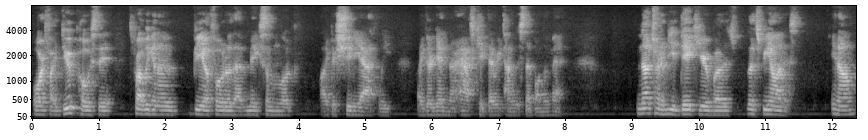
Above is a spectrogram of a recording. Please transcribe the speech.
Or if I do post it, it's probably going to be a photo that makes them look like a shitty athlete, like they're getting their ass kicked every time they step on the mat. Not trying to be a dick here, but let's be honest. You know,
